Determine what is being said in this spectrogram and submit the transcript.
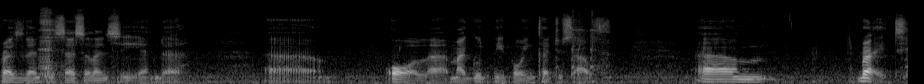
President, His Excellency, and uh, uh, all uh, my good people in Ketu South. Um, right.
